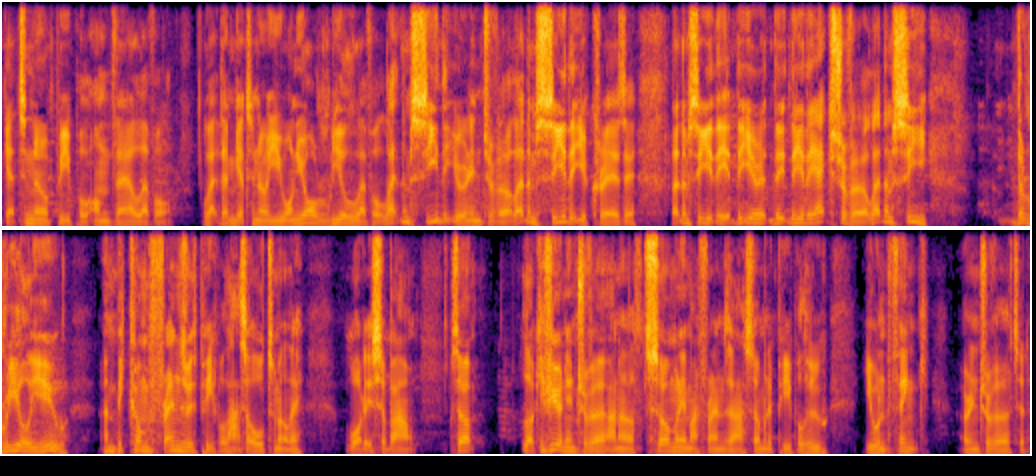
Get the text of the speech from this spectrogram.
Get to know people on their level. Let them get to know you on your real level. Let them see that you're an introvert. Let them see that you're crazy. Let them see that you're the, the, the extrovert. Let them see the real you and become friends with people. That's ultimately what it's about. So, look, if you're an introvert, I know so many of my friends are, so many people who you wouldn't think are introverted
